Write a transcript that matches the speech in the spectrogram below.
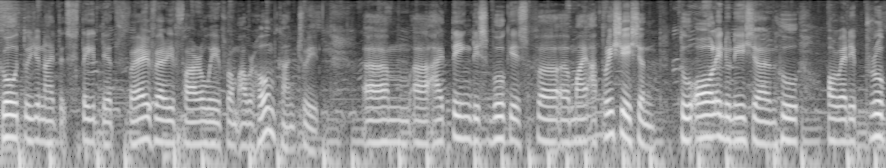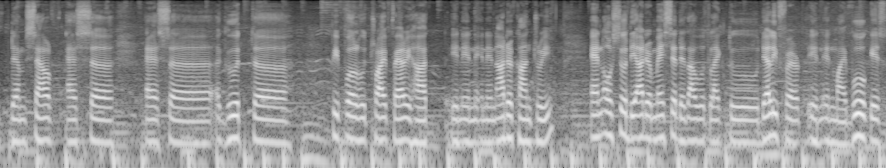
go to United States that's very very far away from our home country. Um, uh, I think this book is uh, uh, my appreciation to all Indonesians who already proved themselves as uh, as uh, a good uh, people who try very hard in, in, in another country. And also the other message that I would like to deliver in, in my book is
